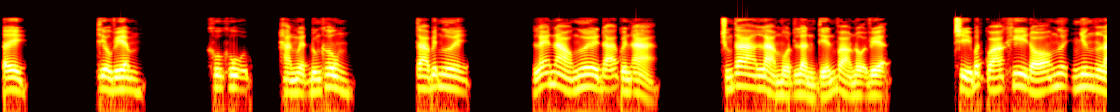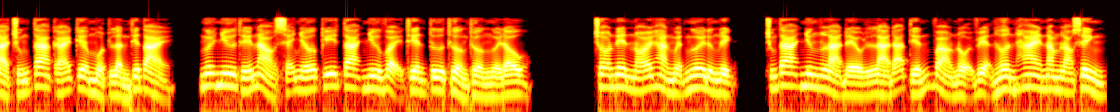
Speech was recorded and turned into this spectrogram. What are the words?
Ê! Tiêu viêm! Khu khu, Hàn Nguyệt đúng không? Ta biết ngươi. Lẽ nào ngươi đã quên à? Chúng ta là một lần tiến vào nội viện. Chỉ bất quá khi đó ngươi nhưng là chúng ta cái kia một lần thiên tài, ngươi như thế nào sẽ nhớ kỹ ta như vậy thiên tư thường thường người đâu. Cho nên nói Hàn Nguyệt ngươi đừng địch, chúng ta nhưng là đều là đã tiến vào nội viện hơn 2 năm lao sinh,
